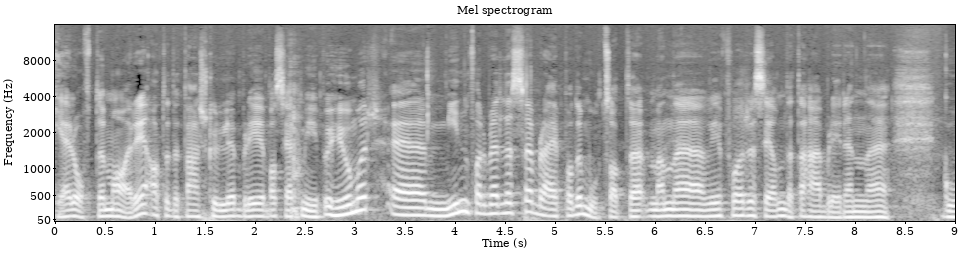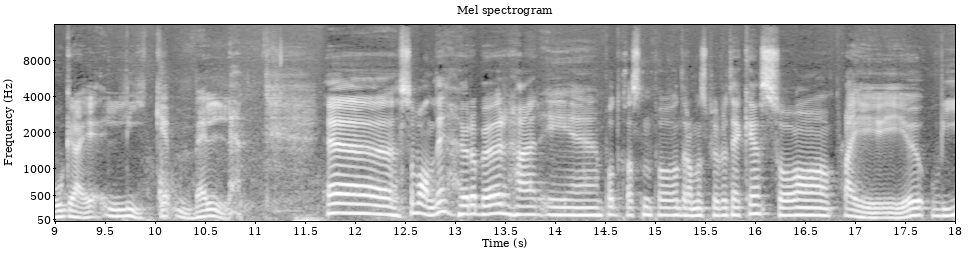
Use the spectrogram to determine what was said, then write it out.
jeg lovte Mari at dette her skulle bli basert mye på humor. Eh, Min forberedelse ble på det motsatte, men vi får se om dette her blir en god greie likevel. Eh, Som vanlig, hør og bør her i podkasten på Drammensbiblioteket, så pleier vi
